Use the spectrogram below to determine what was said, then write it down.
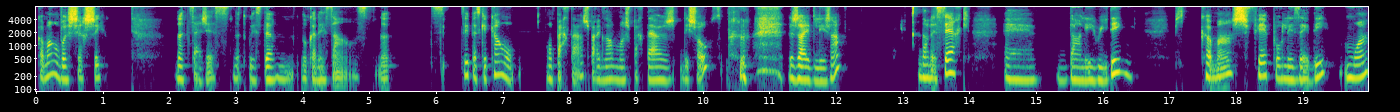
comment on va chercher notre sagesse, notre wisdom, nos connaissances, notre. Tu sais, parce que quand on, partage, par exemple, moi, je partage des choses, j'aide les gens dans le cercle, euh, dans les readings, puis comment je fais pour les aider, moi,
